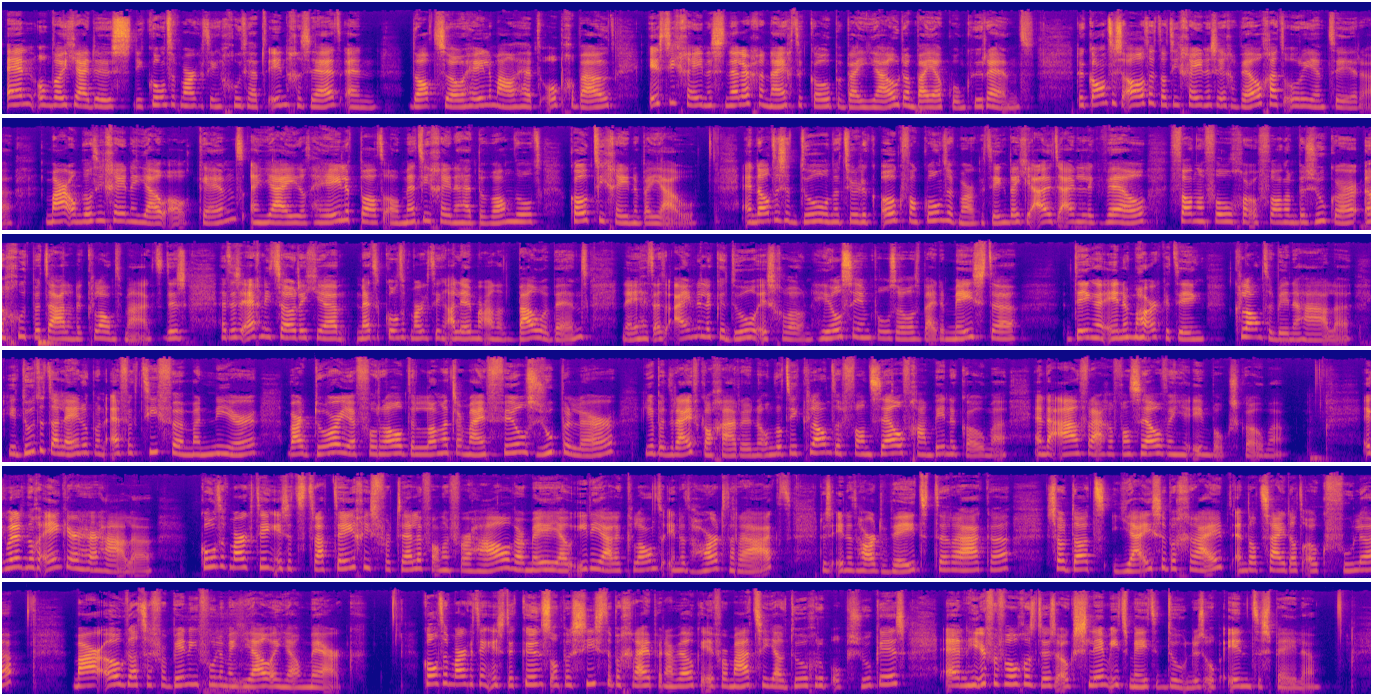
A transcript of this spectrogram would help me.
En omdat jij dus die content marketing goed hebt ingezet en dat zo helemaal hebt opgebouwd, is diegene sneller geneigd te kopen bij jou dan bij jouw concurrent. De kans is altijd dat diegene zich wel gaat oriënteren. Maar omdat diegene jou al kent en jij dat hele pad al met diegene hebt bewandeld, koopt diegene bij jou. En dat is het doel natuurlijk ook van content marketing: dat je uiteindelijk wel van een volger of van een bezoeker een goed betalende klant maakt. Dus het is echt niet zo dat je met de content marketing alleen maar aan het bouwen bent. Nee, het uiteindelijke doel is gewoon heel simpel, zoals bij de meeste dingen in de marketing klanten binnenhalen. Je doet het alleen op een effectieve manier, waardoor je vooral op de lange termijn veel soepeler je bedrijf kan gaan runnen, omdat die klanten vanzelf gaan binnenkomen en de aanvragen vanzelf in je inbox komen. Ik wil het nog één keer herhalen. Content marketing is het strategisch vertellen van een verhaal waarmee je jouw ideale klant in het hart raakt. Dus in het hart weet te raken, zodat jij ze begrijpt en dat zij dat ook voelen. Maar ook dat ze verbinding voelen met jou en jouw merk. Content marketing is de kunst om precies te begrijpen naar welke informatie jouw doelgroep op zoek is. En hier vervolgens dus ook slim iets mee te doen, dus op in te spelen.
